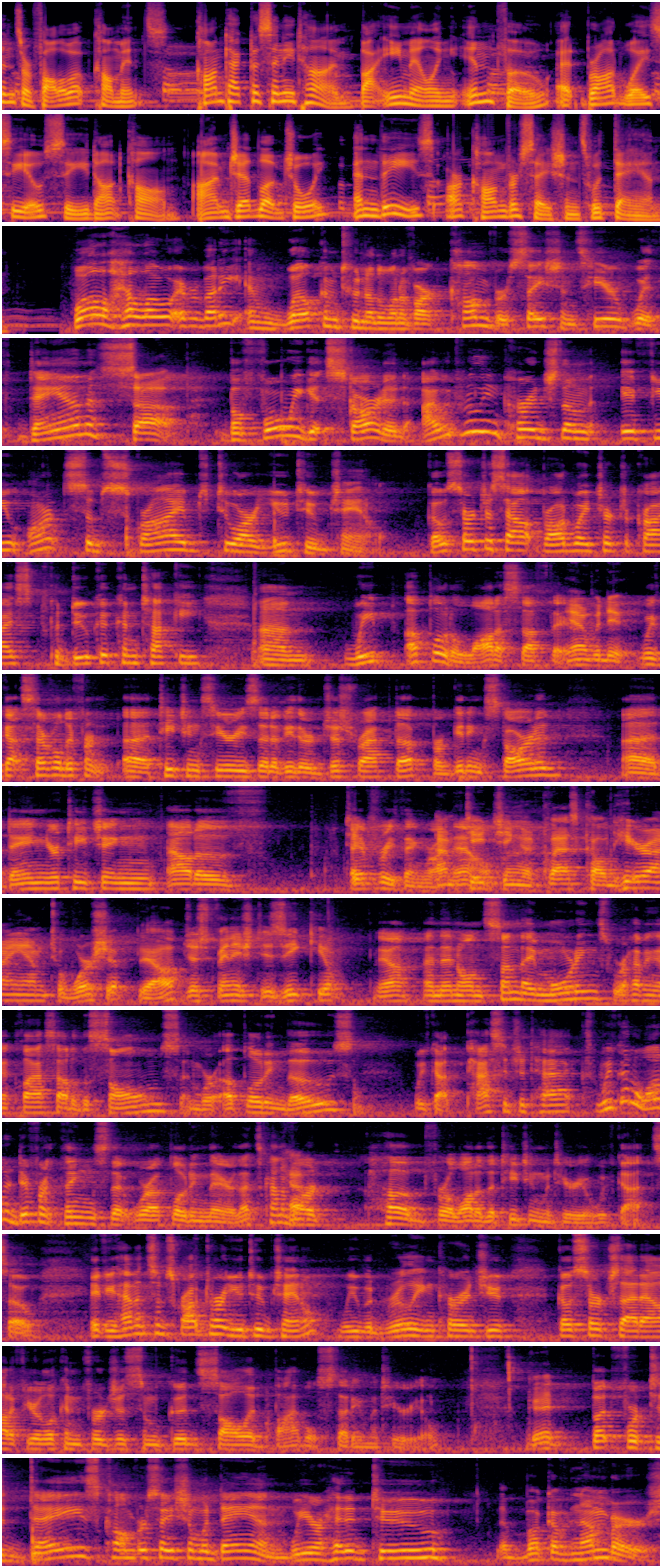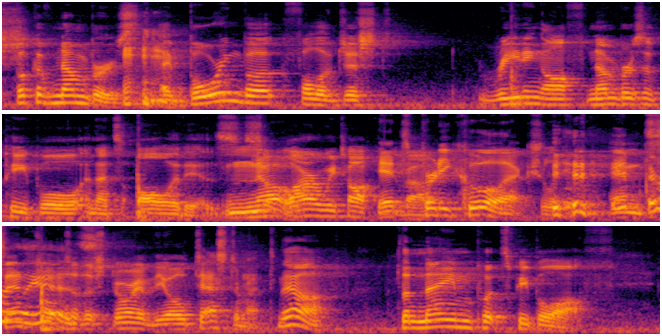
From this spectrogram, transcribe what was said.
or follow up comments, contact us anytime by emailing info at broadwaycoc.com. I'm Jed Lovejoy, and these are Conversations with Dan. Well, hello everybody, and welcome to another one of our conversations here with Dan. Sup? Before we get started, I would really encourage them if you aren't subscribed to our YouTube channel, go search us out, Broadway Church of Christ, Paducah, Kentucky. Um, we upload a lot of stuff there. Yeah, we do. We've got several different uh, teaching series that have either just wrapped up or getting started. Uh, Dan, you're teaching out of everything right now. I'm teaching a class called Here I Am to Worship. Yeah. Just finished Ezekiel. Yeah, and then on Sunday mornings we're having a class out of the Psalms, and we're uploading those. We've got passage attacks. We've got a lot of different things that we're uploading there. That's kind of Yep. our hub for a lot of the teaching material we've got. So, if you haven't subscribed to our YouTube channel, we would really encourage you go search that out if you're looking for just some good solid Bible study material. Good. But for today's conversation with Dan, we are headed to The Book of Numbers. Book of Numbers, a boring book full of just reading off numbers of people, and that's all it is. So No. why are we talking about It's pretty cool, actually, It- and it really central to the story of the Old Testament. Yeah, the name puts people off.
